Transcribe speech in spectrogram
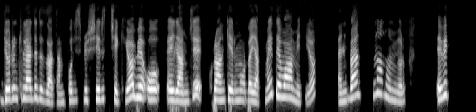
görüntülerde de zaten polis bir şerit çekiyor ve o eylemci Kur'an-ı Kerim'i orada yakmaya devam ediyor. Yani ben bunu anlamıyorum. Evet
